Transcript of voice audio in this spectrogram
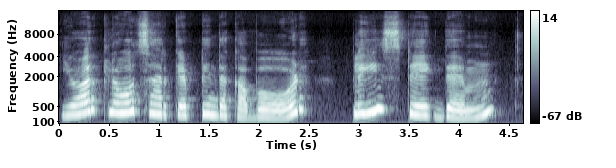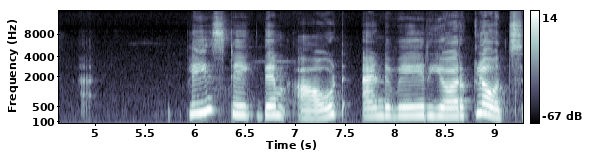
Your clothes are kept in the cupboard. Please take them. Please take them out and wear your clothes.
